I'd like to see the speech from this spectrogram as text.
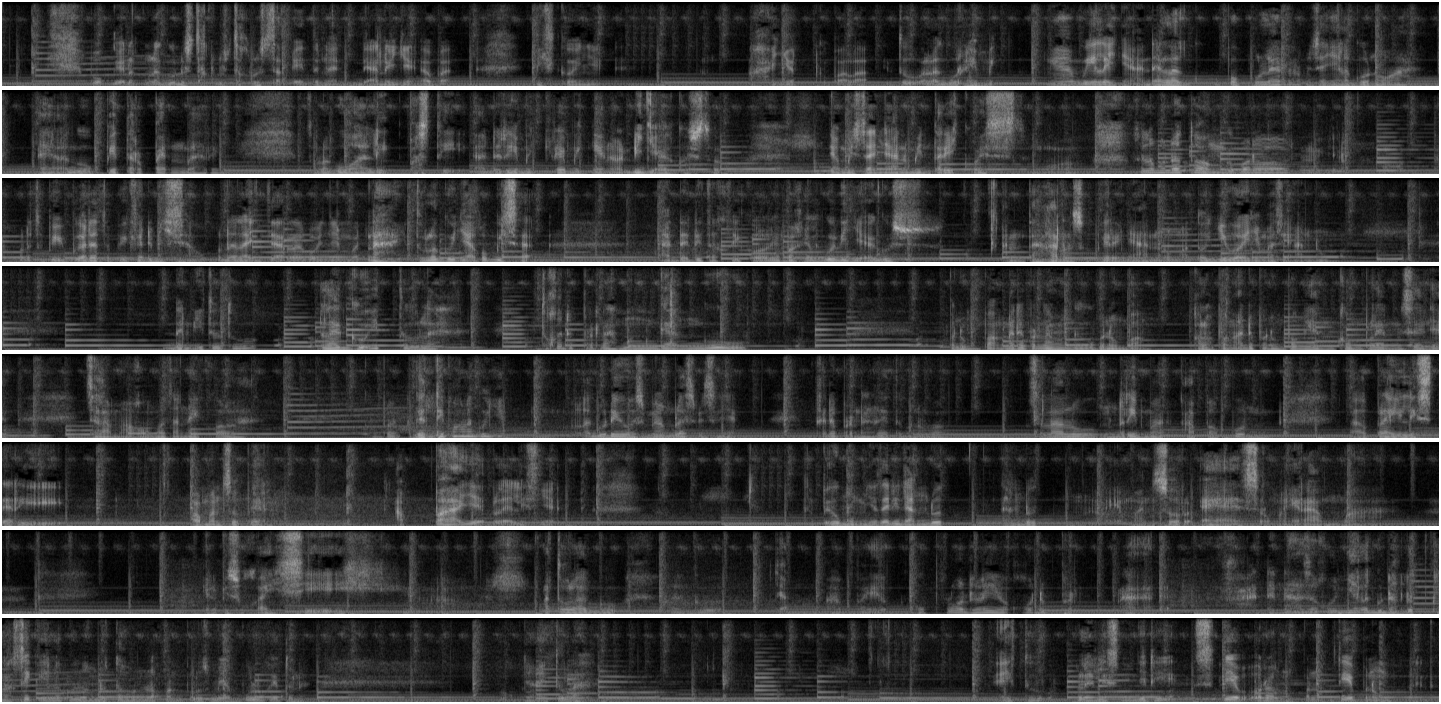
pokoknya lagu lustak lustak lustak itu nanti anunya apa diskonya hanyut kepala itu lagu remixnya wilayahnya ada lagu populer misalnya lagu Noah eh lagu Peter Pan bahari. Atau lagu Wali pasti ada remix remixnya nah, di Jagus tuh yang misalnya anu minta request oh, selamat datang kepada ada tapi ada tapi kada bisa aku udah lancar aku nah itu lagunya aku bisa ada di taksi yang pakai lagu di Jagus entah karena supirnya Anum atau jiwanya masih Anum. Dan itu tuh lagu itulah itu kada pernah mengganggu penumpang ada pernah mengganggu penumpang? Kalau pang ada penumpang yang komplain misalnya selama aku angkutan naik lah. Komplain ganti bang lagunya. Lagu Dewa 19 misalnya. Kada pernah kayak itu penumpang selalu menerima apa pun uh, playlist dari paman sopir. Apa aja playlistnya. Tapi umumnya tadi dangdut dangdut ya Mansur S Rumah Irama lebih suka isi atau lagu lagu ya, apa ya koplo adalah ya kok ada ada ada nah lagu dangdut klasik ya lagu dangdut tahun 80 90 gitu nah pokoknya itulah. Ya itu playlistnya. Jadi setiap orang setiap penumpang itu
